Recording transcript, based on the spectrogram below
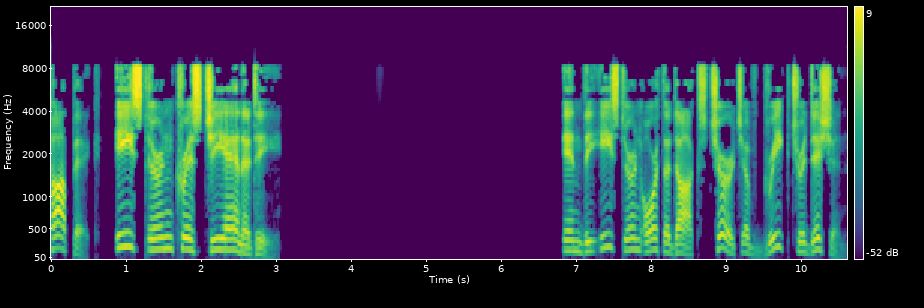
Topic: Eastern Christianity. In the Eastern Orthodox Church of Greek tradition,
